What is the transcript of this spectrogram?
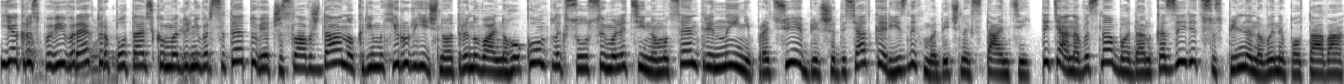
Як розповів ректор Полтавського медуніверситету В'ячеслав Ждан, окрім хірургічного тренувального комплексу у симуляційному центрі нині працює більше десятка різних медичних станцій. Тетяна Весна, Богдан Казирєць, Суспільне новини Полтава.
